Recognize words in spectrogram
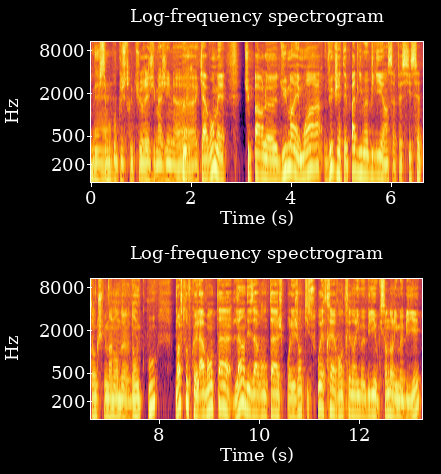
mais... c'est beaucoup plus structuré, j'imagine, euh, qu'avant. Mais tu parles d'humain et moi, vu que j'étais pas de l'immobilier, hein, ça fait 6-7 ans que je suis maintenant dans le coup. Moi, je trouve que l'avantage, l'un des avantages pour les gens qui souhaiteraient rentrer dans l'immobilier ou qui sont dans l'immobilier,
